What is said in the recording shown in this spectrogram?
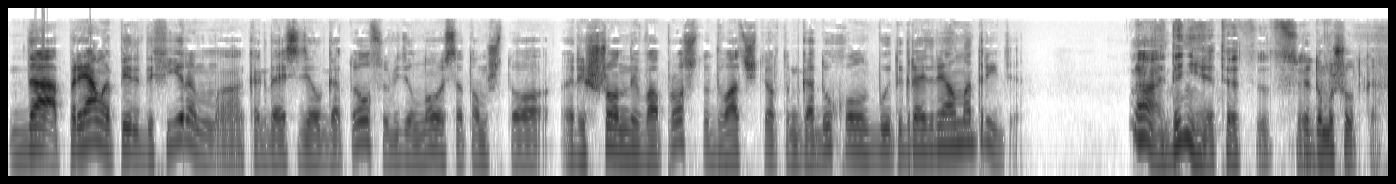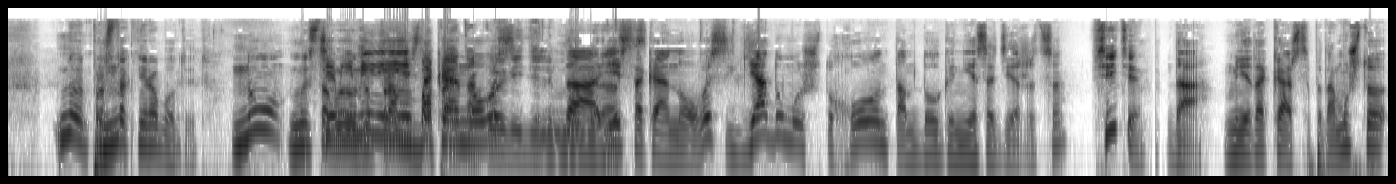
да, прямо перед эфиром, когда я сидел готовился, увидел новость о том, что решенный вопрос, что в 2024 году Холланд будет играть в Реал Мадриде. А, да нет, это, это всё. Ты думаешь, шутка? Ну, просто Ну, так не работает. Ну, Мы с тем тобой не уже менее, есть такая новость. видели да, раз. есть такая новость. Я думаю, что Холланд там долго не задержится. В Сити? Да, мне так кажется, потому что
